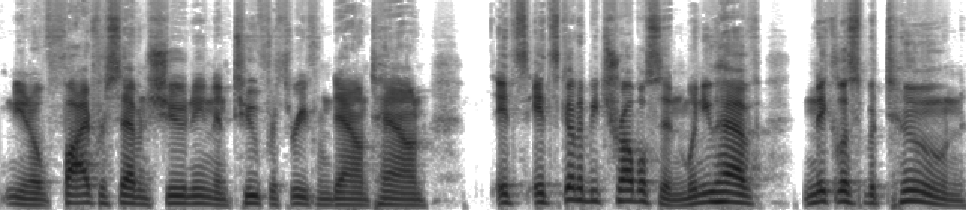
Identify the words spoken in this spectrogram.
you know five for seven shooting and two for three from downtown, it's it's going to be troublesome. When you have Nicolas Batum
